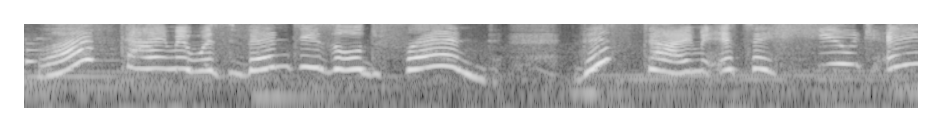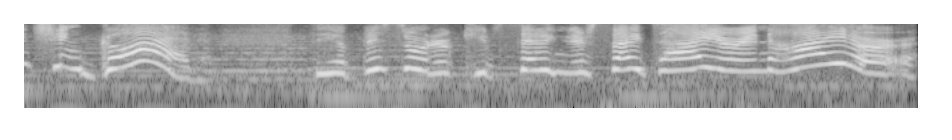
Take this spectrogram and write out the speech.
last time it was Venti's old friend. This time it's a huge ancient god! The Abyss Order keeps setting their sights higher and higher!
